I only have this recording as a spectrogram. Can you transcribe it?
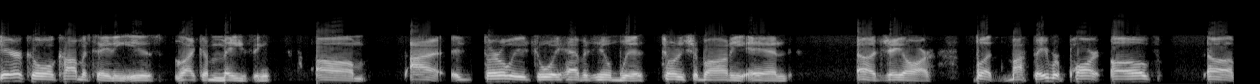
Jericho on commentating is like amazing. Um, I thoroughly enjoy having him with Tony Schiavone and uh, JR. But my favorite part of uh,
